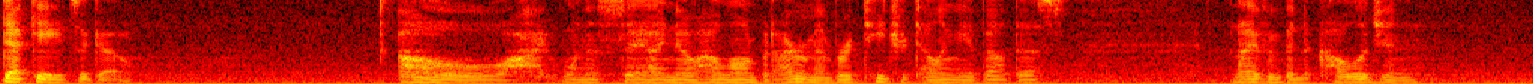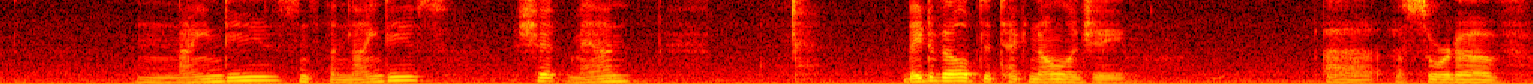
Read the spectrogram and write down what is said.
Decades ago, oh, I want to say I know how long, but I remember a teacher telling me about this. And I haven't been to college in 90s, since the 90s? Shit, man. They developed a technology, uh, a sort of,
